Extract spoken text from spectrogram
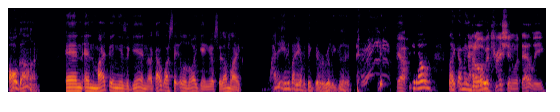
all gone. And and my thing is again, like I watched that Illinois game yesterday. I'm like, why did anybody ever think they were really good? yeah, you know, like I mean, battle of attrition with that league.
